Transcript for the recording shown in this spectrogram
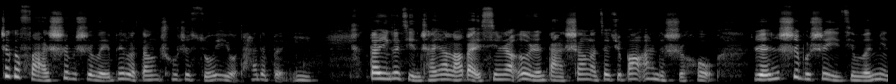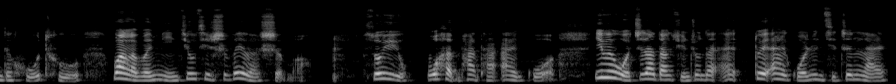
这个法是不是违背了当初之所以有它的本意？当一个警察要老百姓让恶人打伤了再去报案的时候，人是不是已经文明的糊涂，忘了文明究竟是为了什么？所以我很怕谈爱国，因为我知道，当群众的爱对爱国认起真来，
